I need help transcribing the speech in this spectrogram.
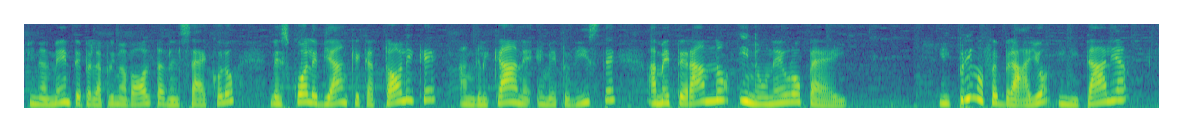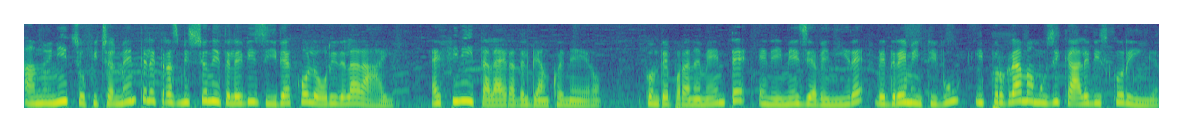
finalmente per la prima volta nel secolo, le scuole bianche cattoliche, anglicane e metodiste ammetteranno i non europei. Il primo febbraio, in Italia, hanno inizio ufficialmente le trasmissioni televisive a colori della RAI. È finita l'era del bianco e nero. Contemporaneamente e nei mesi a venire vedremo in tv il programma musicale Disco Ring,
